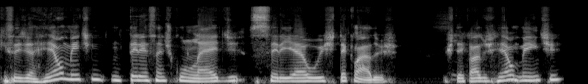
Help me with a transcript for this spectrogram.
que seja realmente interessante com LED seria os teclados. Sim. Os teclados realmente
